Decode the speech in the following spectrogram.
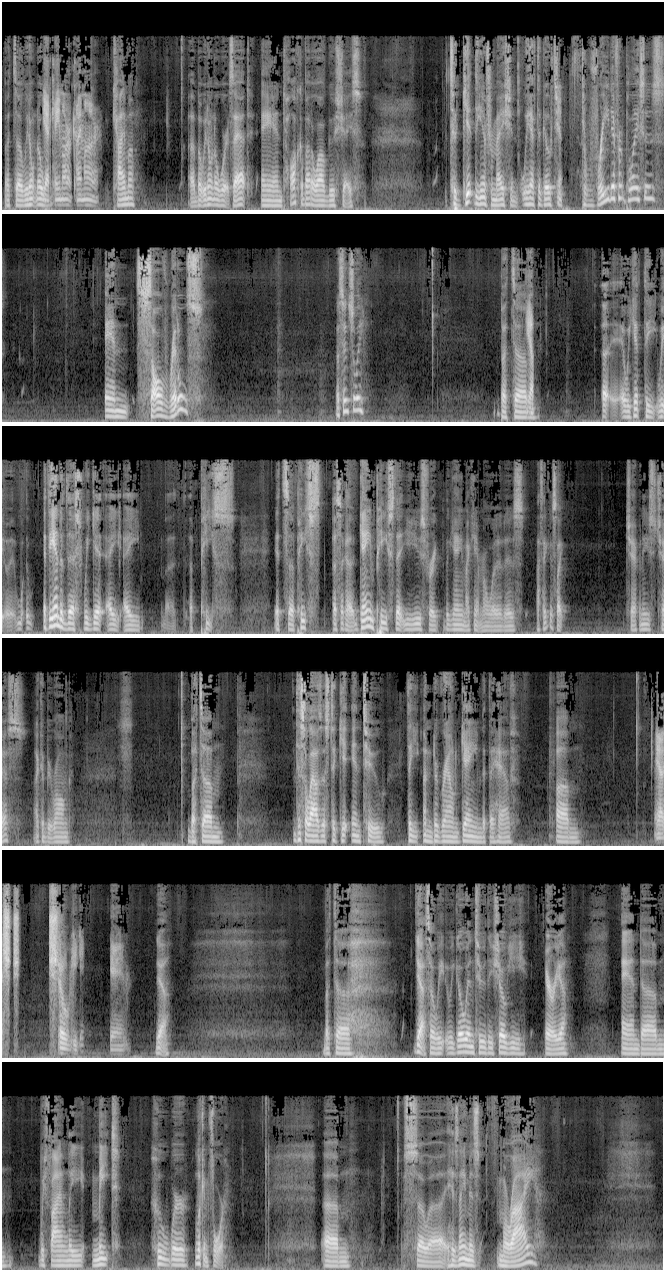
But uh, we don't know. Yeah, Kama or Kaima or Kaima, uh, but we don't know where it's at. And talk about a wild goose chase. To get the information, we have to go to Yeah. three different places and solve riddles. Essentially. But um, Yep. uh, we get the we at the end of this we get a a a piece. It's a piece. It's like a game piece that you use for the game. I can't remember what it is. I think it's like Japanese chess. I could be wrong. But um, this allows us to get into the underground game that they have. Um, yeah, sh- sh- shogi game. Yeah. But uh yeah, so we we go into the shogi area and um we finally meet who we're looking for. Um so uh his name is Marai.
